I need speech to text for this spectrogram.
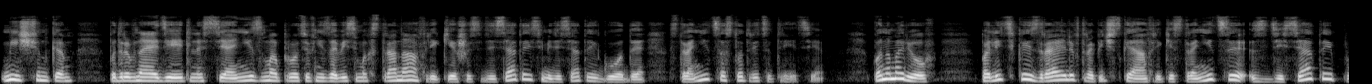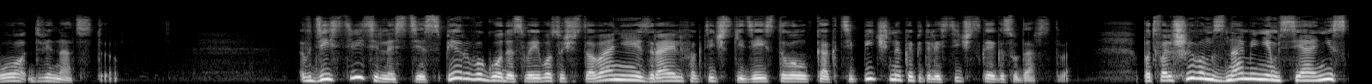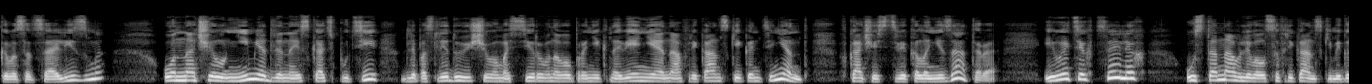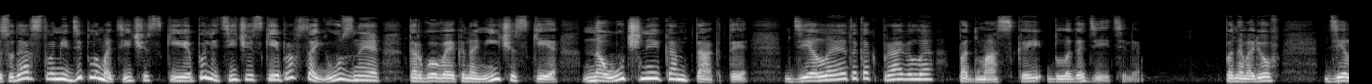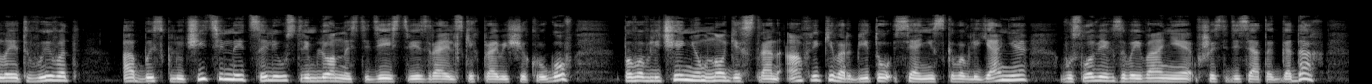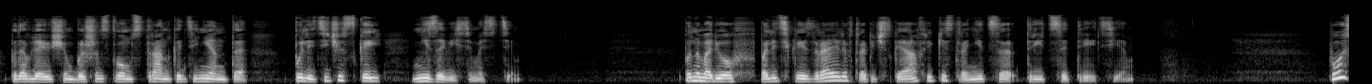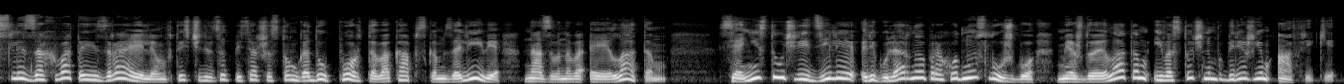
Мищенко. Подрывная деятельность сионизма против независимых стран Африки. 60-70-е годы. Страница 133. Пономарев. Политика Израиля в тропической Африке. Страницы с 10 по 12. В действительности, с первого года своего существования Израиль фактически действовал как типично капиталистическое государство. Под фальшивым знаменем сионистского социализма он начал немедленно искать пути для последующего массированного проникновения на африканский континент в качестве колонизатора, и в этих целях – устанавливал с африканскими государствами дипломатические, политические, профсоюзные, торгово-экономические, научные контакты, делая это, как правило, под маской благодетеля. Пономарев делает вывод об исключительной целеустремленности действий израильских правящих кругов по вовлечению многих стран Африки в орбиту сионистского влияния в условиях завоевания в 60-х годах – подавляющим большинством стран континента, политической независимости. Пономарев. Политика Израиля в тропической Африке. Страница 33. После захвата Израилем в 1956 году порта в Акапском заливе, названного Эйлатом, сионисты учредили регулярную пароходную службу между Эйлатом и восточным побережьем Африки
